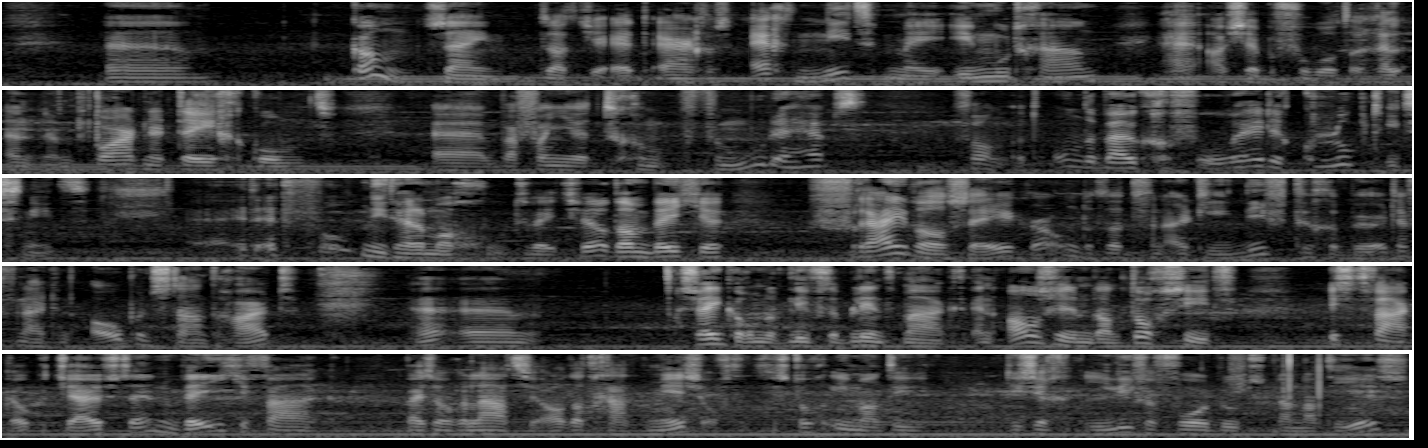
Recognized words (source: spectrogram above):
kan zijn dat je het ergens echt niet mee in moet gaan. Hè, als je bijvoorbeeld een, een, partner tegenkomt waarvan je het vermoeden hebt van het onderbuikgevoel, hé, er klopt iets niet het, het, voelt niet helemaal goed, weet je wel. Dan weet je vrijwel zeker, omdat dat vanuit liefde gebeurt, hè, vanuit een openstaand hart. Hè, eh, zeker omdat liefde blind maakt. En als je hem dan toch ziet, is het vaak ook het juiste. En weet je vaak bij zo'n relatie al dat gaat mis. Of het is toch iemand die, die zich liever voordoet dan dat hij is.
